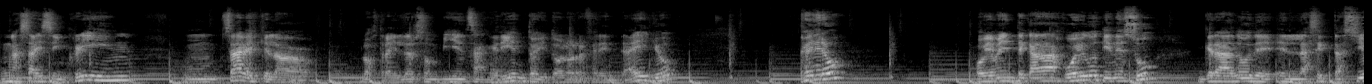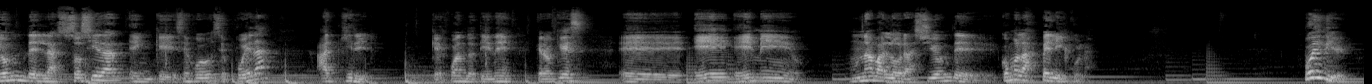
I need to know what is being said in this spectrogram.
un Assassin's Creed. Sabes que los trailers son bien sangrientos y todo lo referente a ello. Pero, obviamente, cada juego tiene su grado de la aceptación de la sociedad en que ese juego se pueda adquirir. Que es cuando tiene, creo que es eh, EM, una valoración de como las películas. Pues bien,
